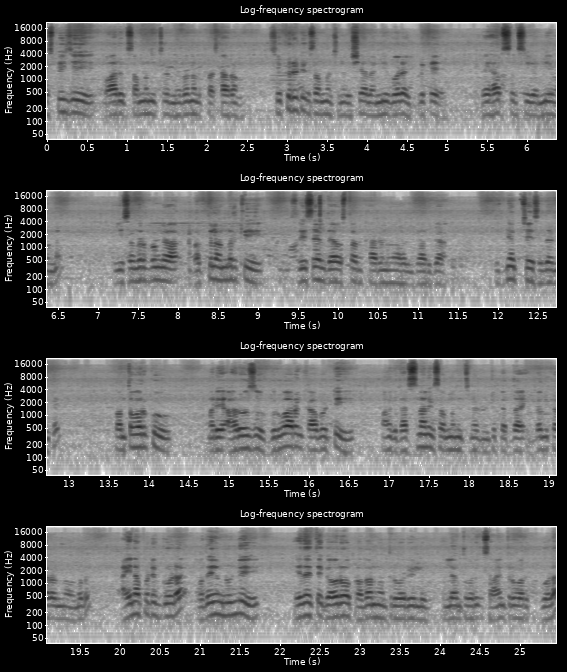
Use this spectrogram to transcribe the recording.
ఎస్పీజీ వారికి సంబంధించిన నిబంధనల ప్రకారం సెక్యూరిటీకి సంబంధించిన విషయాలన్నీ కూడా ఇప్పటికే రిహార్సల్స్ ఇవన్నీ ఉన్నాయి. ఈ సందర్భంగా భక్తులందరికీ శ్రీశైల దేవస్థాన కార్యనిర్వాహకుల గారిగా విజ్ఞప్తి చేసేదంటే కొంతవరకు మరి ఆ రోజు గురువారం కాబట్టి మనకు దర్శనానికి సంబంధించినటువంటి పెద్ద ఇబ్బందికరంగా ఉండదు. అయినప్పటికీ కూడా ఉదయం నుండి ఏదైతే గౌరవ ప్రధానమంత్రి వర్యులు వెళ్ళేంత వరకు సాయంత్రం వరకు కూడా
